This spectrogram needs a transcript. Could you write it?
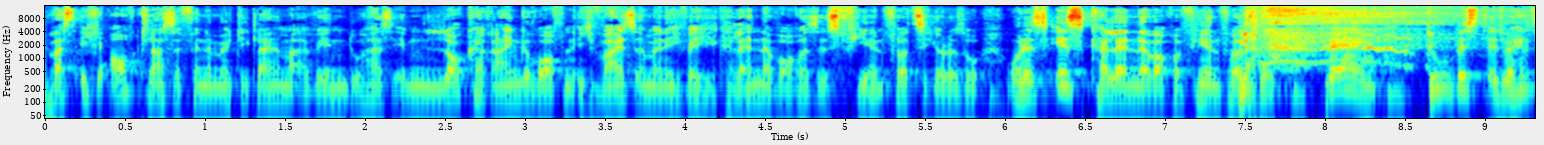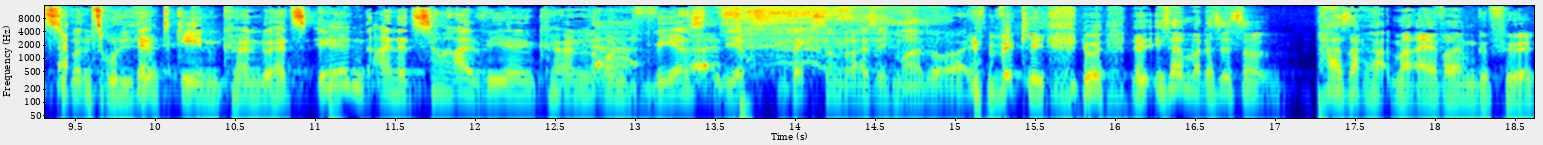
Was ich auch klasse finde, möchte ich gleich nochmal erwähnen. Du hast eben locker reingeworfen. Ich weiß immer nicht, welche Kalenderwoche es ist, 44 oder so. Und es ist Kalenderwoche 44. Bang! Du bist, du hättest sogar ins Roulette gehen können. Du hättest irgendeine Zahl wählen können und wärst jetzt 36 mal so reich. Wirklich, du, ich sag mal, das ist so, ein paar Sachen hat man einfach im Gefühl.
